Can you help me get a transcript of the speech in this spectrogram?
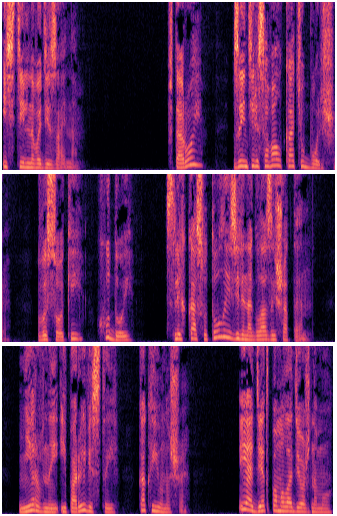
и стильного дизайна. Второй заинтересовал Катю больше. Высокий, худой, слегка сутулый зеленоглазый шатен, нервный и порывистый, как юноша, и одет по молодежному,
